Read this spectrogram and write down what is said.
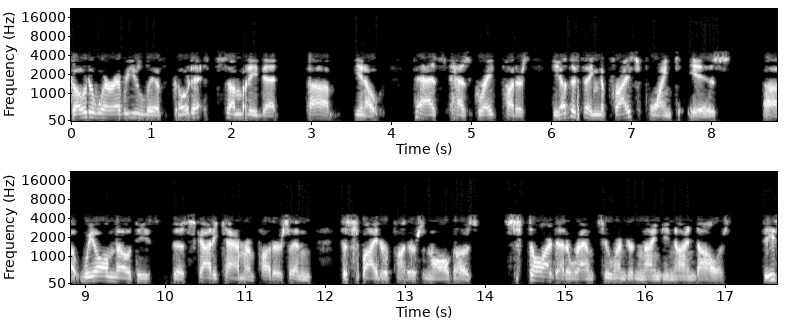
go to wherever you live, go to somebody that uh, you know has has great putters. The other thing, the price point is uh, we all know these the Scotty Cameron putters and the Spider putters and all those start at around two hundred and ninety nine dollars. These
